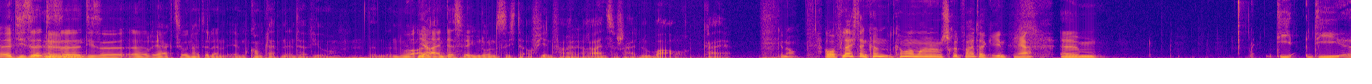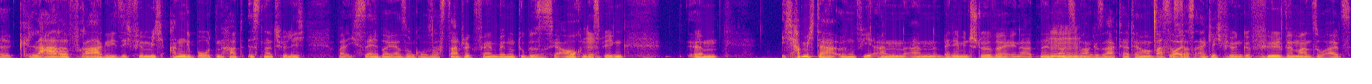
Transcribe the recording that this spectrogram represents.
Äh, diese diese, Ähm. diese äh, Reaktion ihr dann im kompletten Interview. Nur Ja. allein deswegen lohnt es sich da auf jeden Fall reinzuschalten. Wow, geil. Genau. Aber vielleicht dann können, können wir mal einen Schritt weitergehen. Ja? Ähm, die die äh, klare Frage, die sich für mich angeboten hat, ist natürlich, weil ich selber ja so ein großer Star Trek-Fan bin und du bist es ja auch. Und deswegen, ähm, ich habe mich da irgendwie an, an Benjamin Stöver erinnert, ne, der uns mal gesagt hat, was Voll. ist das eigentlich für ein Gefühl, wenn man so als,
